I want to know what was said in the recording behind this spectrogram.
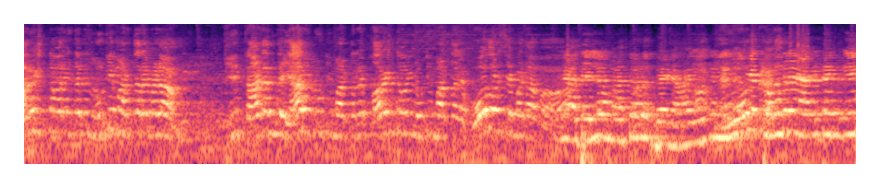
ಅರೆಸ್ಟ್ ಲೂಟಿ ಮಾಡ್ತಾರೆ ಮೇಡಮ್ ಈ ಕಾಡಿಂದ ಯಾರು ಲೂಟಿ ಮಾಡ್ತಾರೆ? ಫಾರೆಸ್ಟ್ ಅವರು ಲೂಟಿ ಮಾಡ್ತಾರೆ. ಹೋದ ವರ್ಷ ಮೇಡಮ್ ಅದೆಲ್ಲ ಮಾತಾಡೋದು ಬೇಡ. ಈಗ ನಿಮಗೆ ತೊಂದರೆ ಆಗದಂಗೆ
